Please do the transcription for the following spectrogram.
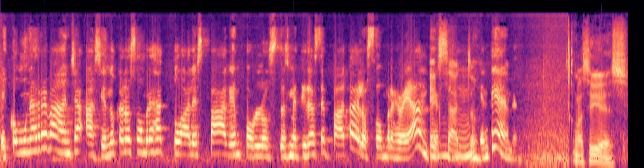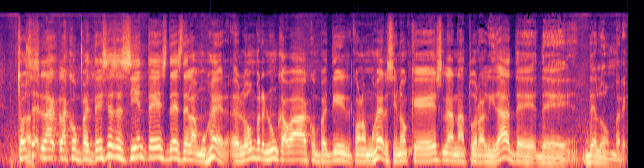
Es como una revancha haciendo que los hombres actuales paguen por los, las metidas de pata de los hombres de antes. Exacto. ¿Entienden? Así es. Entonces, la, la competencia se siente es desde la mujer. El hombre nunca va a competir con la mujer, sino que es la naturalidad de- de- del hombre.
